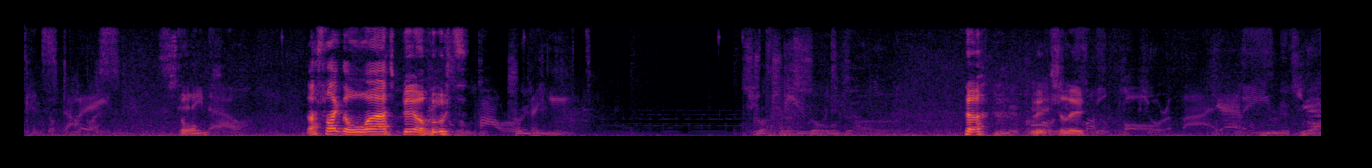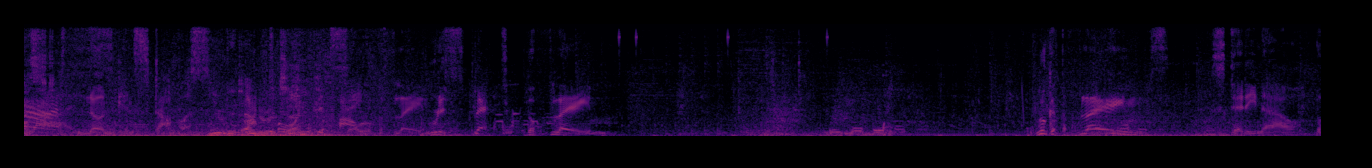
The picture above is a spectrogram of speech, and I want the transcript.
can stop us. Storm. That's like the worst build. power of the Training. Heat. Structure sold. Literally. Unit lost. None can stop us. Unit under attack. Power of the flame. Respect the flame. Look at the flames. Steady now. The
